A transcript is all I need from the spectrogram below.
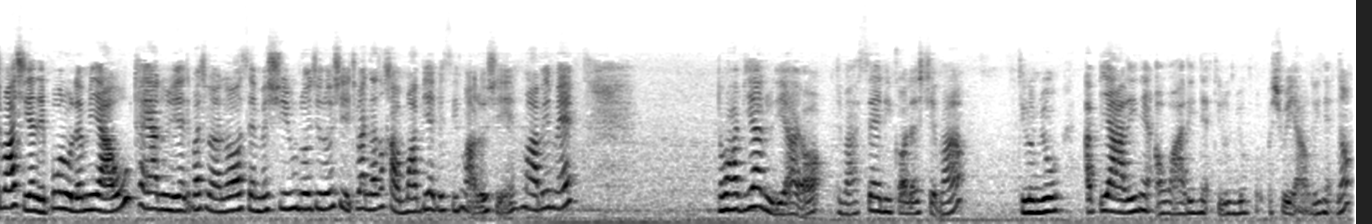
ကျမရှိရတယ်ပို့လို့လည်းမရဘူးထိုင်ရလို့ရကျမရှိမှလောဆယ်မရှိဘူးလို့ကျလို့ရှိရင်ကျမနောက်တစ်ခါမှာပြည့်ပစ္စည်းမှာလို့ရှိရင်မှာပေးမယ်ဗမာပြည်ကလူတွေကတော့ဒီမှာ Sally collection မှာဒီလိုမျိုးအပြာလေးနဲ့အဝါလေးနဲ့ဒီလိုမျိုးအရွှေရောင်လေးနဲ့เนาะ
